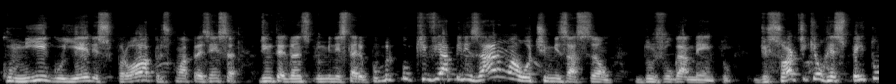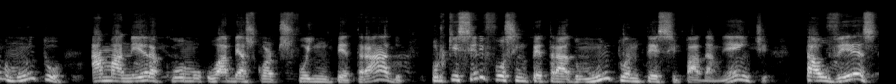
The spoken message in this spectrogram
comigo e eles próprios, com a presença de integrantes do Ministério Público, que viabilizaram a otimização do julgamento. De sorte que eu respeito muito a maneira como o habeas corpus foi impetrado, porque se ele fosse impetrado muito antecipadamente, talvez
